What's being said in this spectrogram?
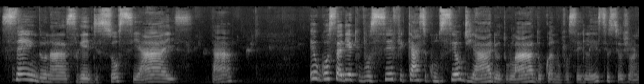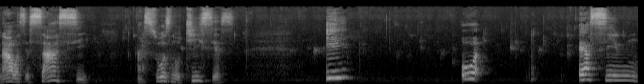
sendo nas redes sociais, tá? Eu gostaria que você ficasse com o seu diário do lado quando você lesse o seu jornal, acessasse as suas notícias e o, é assim,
